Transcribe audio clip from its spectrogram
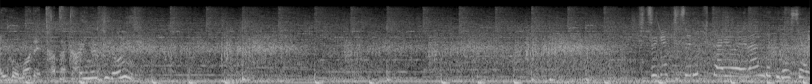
最後まで戦い抜くのみ。出撃する機体を選んでください。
